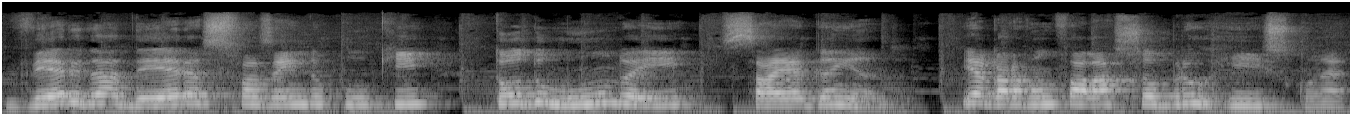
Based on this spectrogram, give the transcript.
verdadeiras, fazendo com que todo mundo aí saia ganhando. E agora vamos falar sobre o risco, né?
